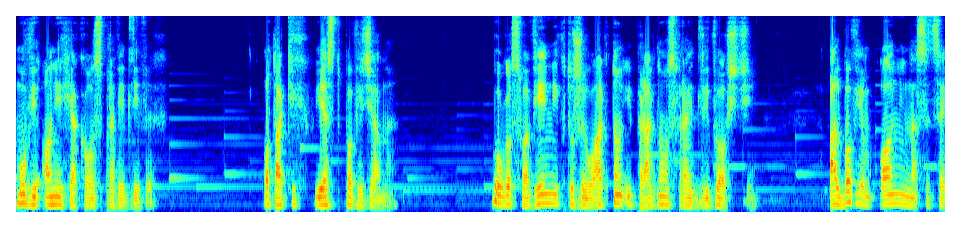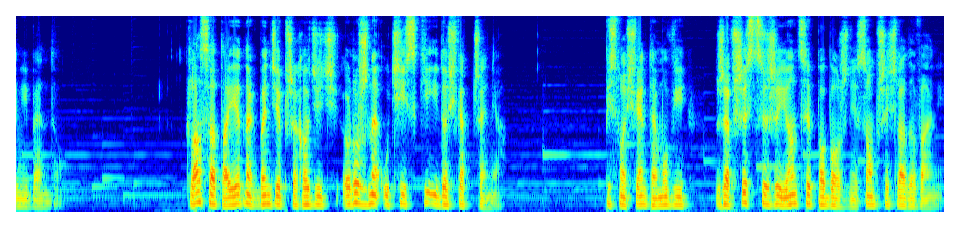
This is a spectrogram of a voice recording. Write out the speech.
Mówi o nich jako o sprawiedliwych. O takich jest powiedziane. Błogosławieni, którzy łakną i pragną sprawiedliwości, albowiem oni nasyceni będą. Klasa ta jednak będzie przechodzić różne uciski i doświadczenia. Pismo Święte mówi, że wszyscy żyjący pobożnie są prześladowani.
